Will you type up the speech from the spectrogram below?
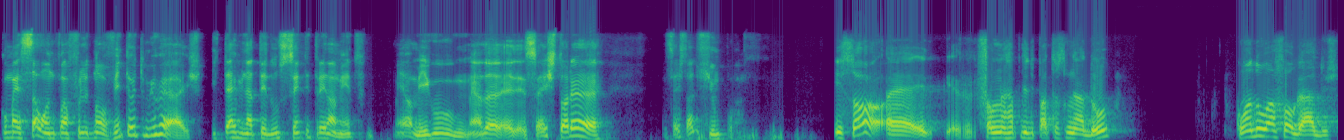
começar o ano com uma folha de 98 mil reais e terminar tendo um centro de treinamento, meu amigo, essa é história, essa é história de filme, porra. E só, é, falando rápido de patrocinador, quando o Afogados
